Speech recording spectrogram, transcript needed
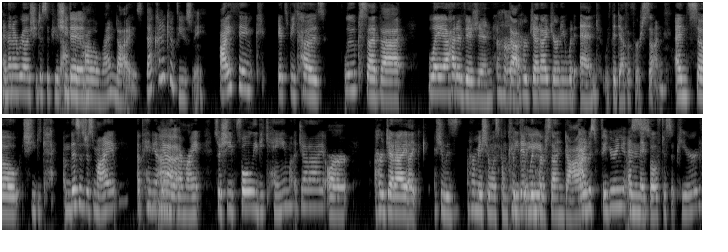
And then I realized she disappeared She after did. Kylo Ren dies. that kind of confused me. I think it's because Luke said that Leia had a vision Uh-huh. that her Jedi journey would end with the death of her son. And so she became this is just my opinion. I don't know if I'm right. So she fully became a Jedi or her Jedi like she was her mission was completed when her son died. I was figuring it, and then they both disappeared.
